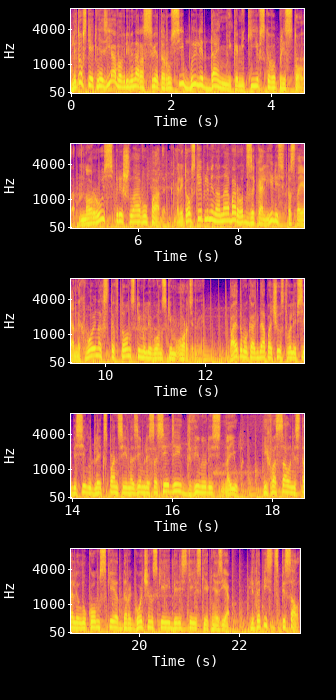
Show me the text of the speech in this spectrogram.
Литовские князья во времена рассвета Руси были данниками Киевского престола, но Русь пришла в упадок, а литовские племена, наоборот, закалились в постоянных войнах с Тевтонским и Ливонским орденами. Поэтому, когда почувствовали в себе силу для экспансии на земли соседей, двинулись на юг. Их вассалами стали лукомские, дорогочинские и берестейские князья. Летописец писал,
